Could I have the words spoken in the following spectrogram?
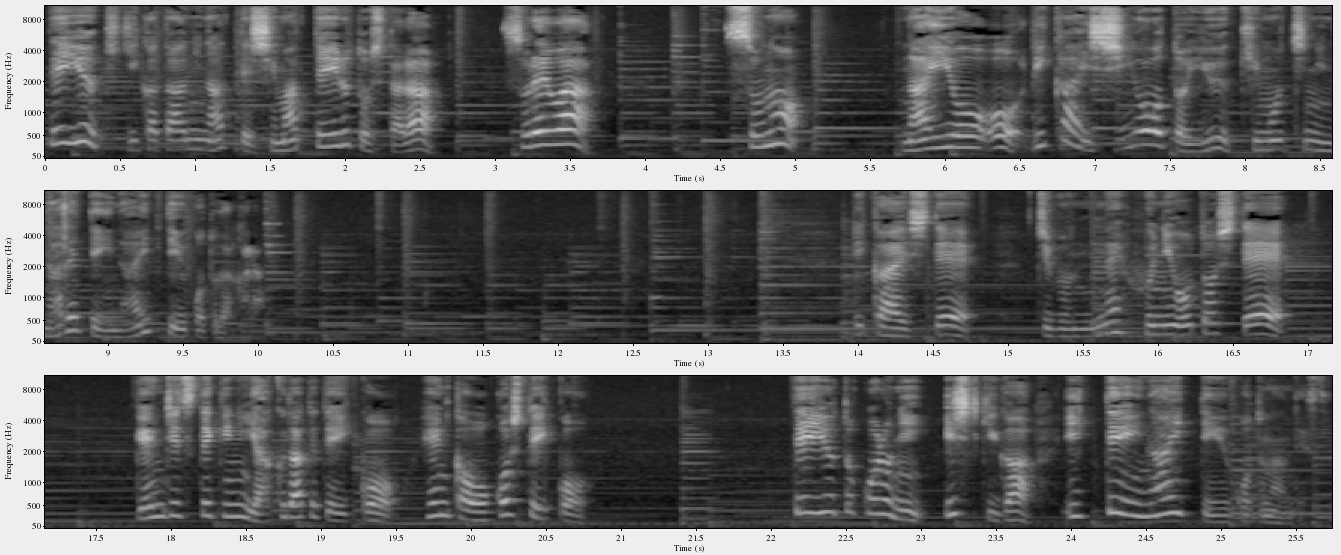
っていう聞き方になってしまっているとしたらそれはその内容を理解しようという気持ちに慣れていないっていうことだから。理解して自分ね腑に落として現実的に役立てていこう変化を起こしていこうっていうところに意識がいっていないっていうことなんです。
